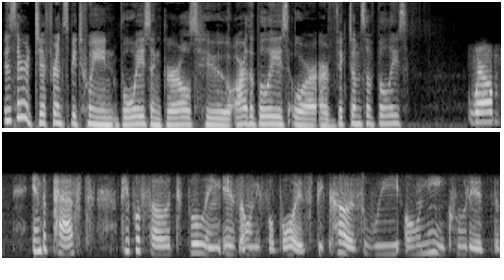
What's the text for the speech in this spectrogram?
Is there a difference between boys and girls who are the bullies or are victims of bullies? Well, in the past, people thought bullying is only for boys because we only included the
